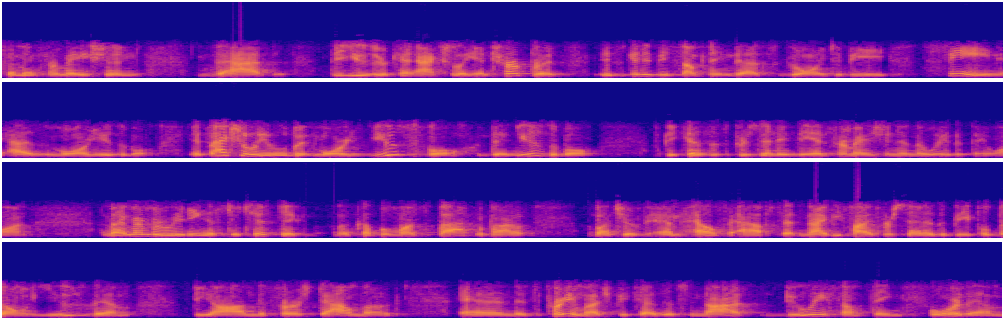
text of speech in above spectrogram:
some information that the user can actually interpret is going to be something that's going to be seen as more usable. It's actually a little bit more useful than usable because it's presenting the information in the way that they want. And I remember reading a statistic a couple months back about a bunch of M Health apps that 95% of the people don't use them beyond the first download. And it's pretty much because it's not doing something for them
